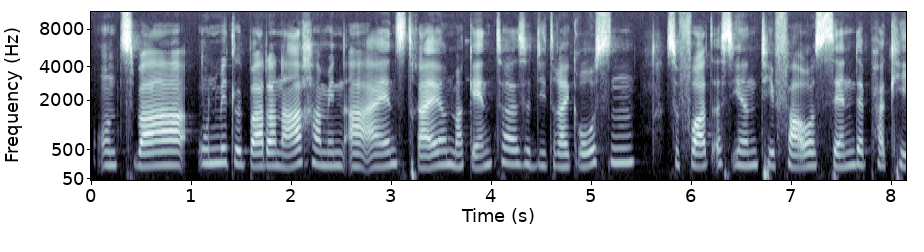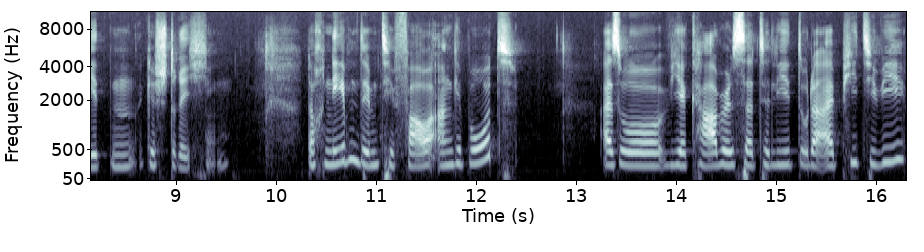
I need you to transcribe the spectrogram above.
Und zwar unmittelbar danach haben ihn A1, 3 und Magenta, also die drei großen, sofort aus ihren TV-Sendepaketen gestrichen. Doch neben dem TV-Angebot, also via Kabel, Satellit oder IPTV,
